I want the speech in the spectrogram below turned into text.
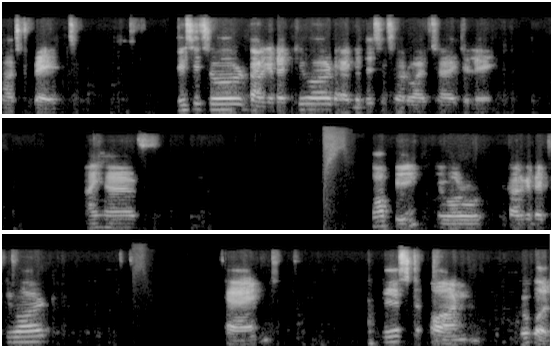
first page. This is your targeted keyword and this is your website link. I have copy your targeted keyword and paste on Google.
